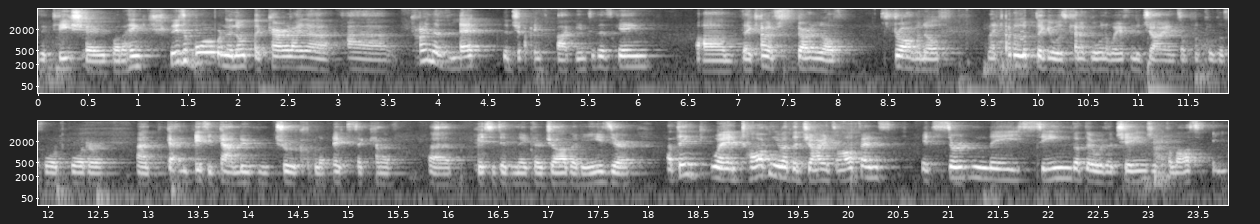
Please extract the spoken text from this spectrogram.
the cliche, but I think it is important to note that Carolina uh, kind of let the Giants back into this game. Um, they kind of started off strong enough, and it kind of looked like it was kind of going away from the Giants up until the fourth quarter. And basically, Cam Newton threw a couple of picks that kind of uh, basically didn't make their job any easier. I think when talking about the Giants' offense, it certainly seemed that there was a change in philosophy.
